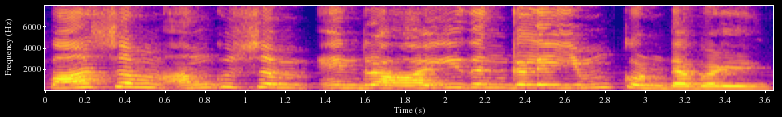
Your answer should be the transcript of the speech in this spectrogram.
பாசம் அங்குஷம் என்ற ஆயுதங்களையும் கொண்டவள்.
